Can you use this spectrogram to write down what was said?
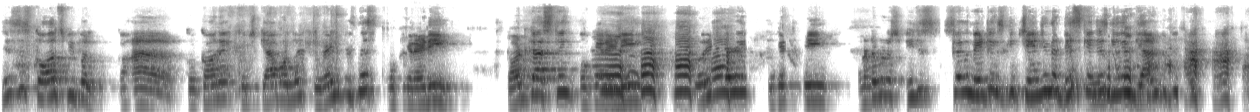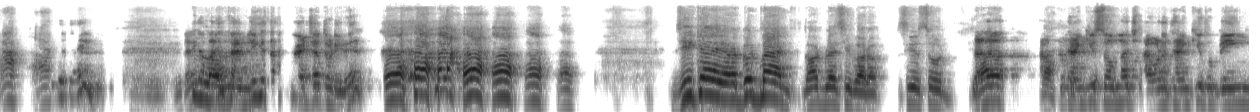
this just calls people. Uh, कौन है कुछ क्या बोलना है event business okay ready podcasting okay ready storytelling okay ready entrepreneurship he just it's like the matrix keep changing the disc and just giving ज्ञान to people all the time मैंने कहा भाई फैमिली के साथ बैठ जा थोड़ी देर GK, you're a good man. God bless you, Gaurav. See you soon. Brother, uh, thank you so much. I want to thank you for being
